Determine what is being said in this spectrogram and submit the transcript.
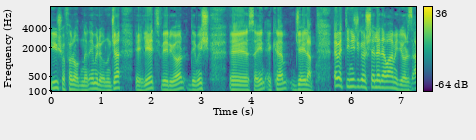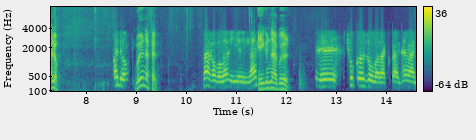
iyi şoför olduğundan emin olunca ehliyet veriyor demiş e, Sayın Ekrem Ceylan. Evet dinleyici görüşlerle devam ediyoruz. Alo. Alo. Buyurun efendim. Merhabalar, iyi yayınlar. İyi günler buyurun. Ee, çok öz olarak ben hemen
